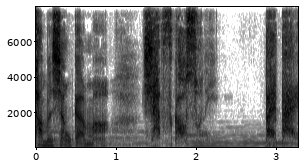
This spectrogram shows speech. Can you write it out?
他们想干嘛？下次告诉你。拜拜。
